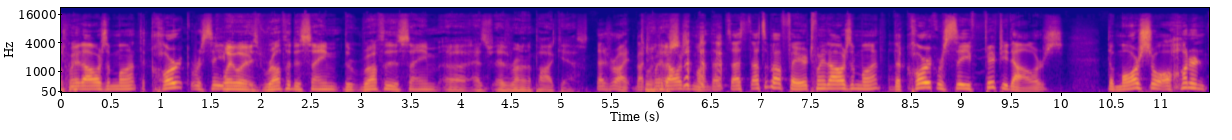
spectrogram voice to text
Twenty dollars a month. The clerk received. Wait, wait. It's roughly the same. The, roughly the same uh, as as running a podcast. That's right. About $20. twenty dollars a month. That's, that's that's about fair. Twenty dollars a month. The clerk received fifty dollars. The marshal one hundred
